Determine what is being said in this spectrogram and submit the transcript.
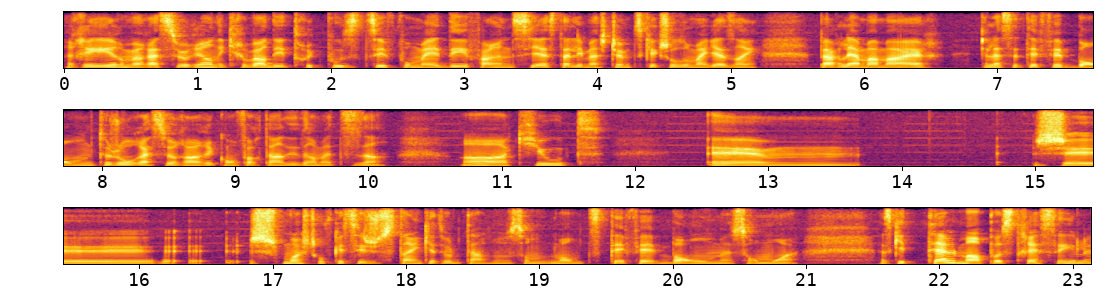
rire, me rassurer en écrivant des trucs positifs pour m'aider, faire une sieste, aller m'acheter un petit quelque chose au magasin, parler à ma mère. Elle a cet effet bombe, toujours rassurant, réconfortant, dédramatisant. Ah, cute. Euh, je... Moi, je trouve que c'est Justin qui a tout le temps mon petit effet bombe sur moi. Parce qu'il est tellement pas stressé, là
